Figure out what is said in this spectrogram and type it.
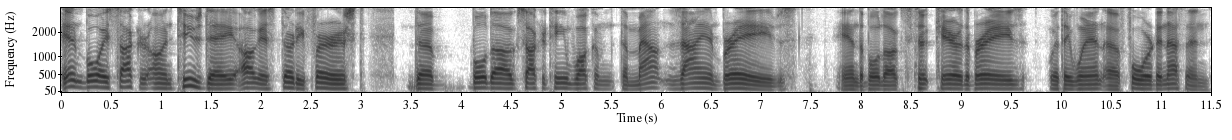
In boys soccer on Tuesday, August 31st, the Bulldog soccer team welcomed the Mount Zion Braves, and the Bulldogs took care of the Braves with a win of 4 to nothing.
